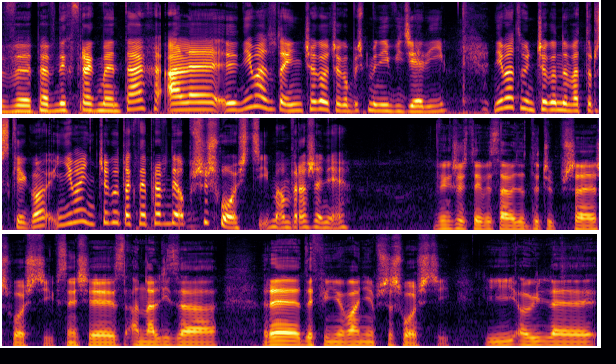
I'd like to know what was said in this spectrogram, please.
w pewnych fragmentach, ale nie ma tutaj niczego, czego byśmy nie widzieli. Nie ma tu niczego nowatorskiego i nie ma niczego tak naprawdę o przyszłości, mam wrażenie. Większość tej wystawy dotyczy przeszłości, w sensie jest analiza, redefiniowanie przeszłości. I o ile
